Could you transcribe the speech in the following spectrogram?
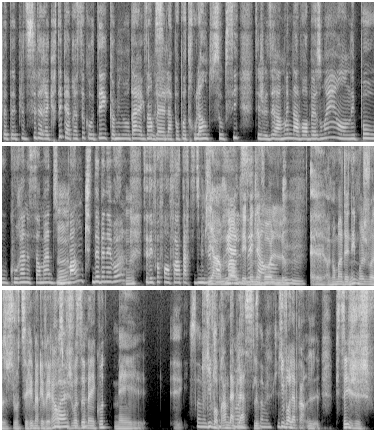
peut-être plus difficile de recruter. Puis après ça, côté communautaire, exemple, Aussi. la popote roulante, tout ça aussi. Tu sais, je veux dire, à moins d'en avoir besoin, on n'est pas au courant nécessairement du Mm. manque de bénévoles. Mm. Tu sais, des fois, il faut faire partie du milieu Il y pour en manque des y en bénévoles. manque. Mhm. Euh, à un moment donné, moi, je vais, je vais tirer ma révérence, Ouais, puis je vais dire, ben écoute, mais va qui va prendre la Ouais, place, là? qui? qui va la prendre? Puis tu sais, je-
